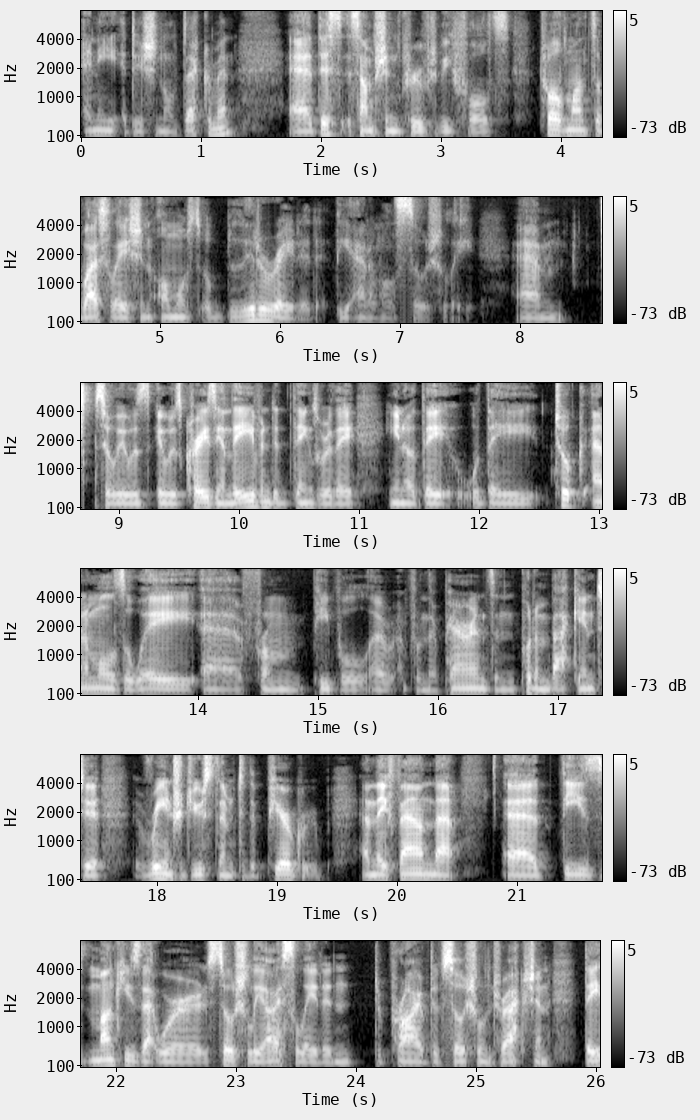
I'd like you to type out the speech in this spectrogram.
any additional decrement. Uh, this assumption proved to be false. 12 months of isolation almost obliterated the animals socially. Um, so it was it was crazy and they even did things where they you know they they took animals away uh, from people uh, from their parents and put them back into reintroduce them to the peer group and they found that uh, these monkeys that were socially isolated and deprived of social interaction they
